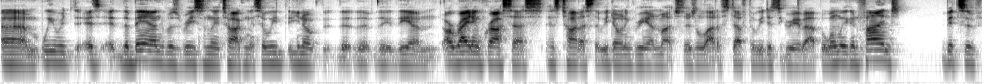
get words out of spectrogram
um, we would. As, the band was recently talking. So we, you know, the the, the, the um, our writing process has taught us that we don't agree on much. There's a lot of stuff that we disagree about. But when we can find bits of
